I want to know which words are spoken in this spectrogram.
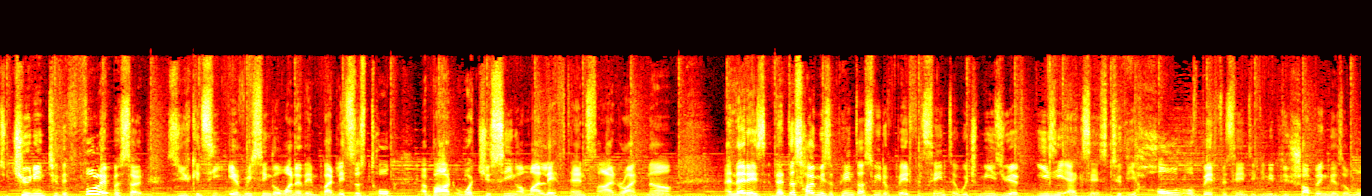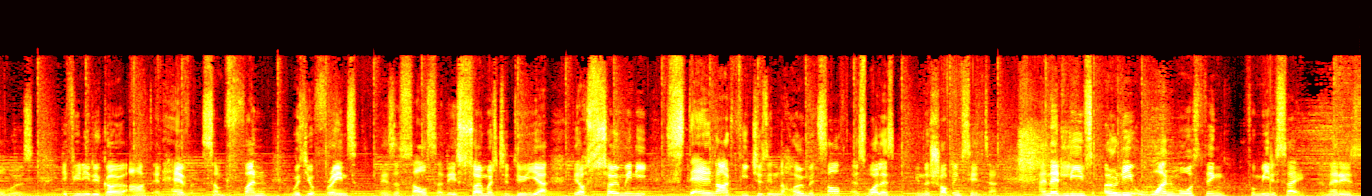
to tune into the full episode so you can see every single one of them. But let's just talk about what you're seeing on my left hand side right now. And that is that this home is a penthouse suite of Bedford Centre, which means you have easy access to the whole of Bedford Centre. If you need to do shopping, there's a Woolworths. If you need to go out and have some fun with your friends, there's a salsa. There's so much to do here. There are so many standout features in the home itself as well as in the shopping centre. And that leaves only one more thing for me to say, and that is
